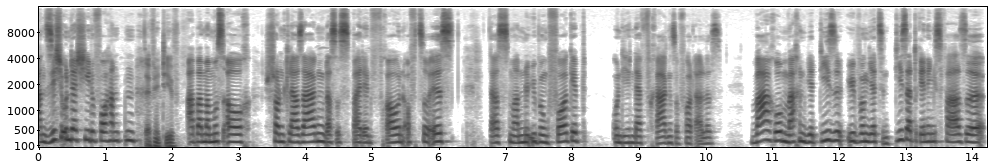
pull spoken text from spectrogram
an sich Unterschiede vorhanden. Definitiv. Aber man muss auch schon klar sagen, dass es bei den Frauen oft so ist, dass man eine Übung vorgibt und die hinterfragen sofort alles. Warum machen wir diese Übung jetzt in dieser Trainingsphase?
